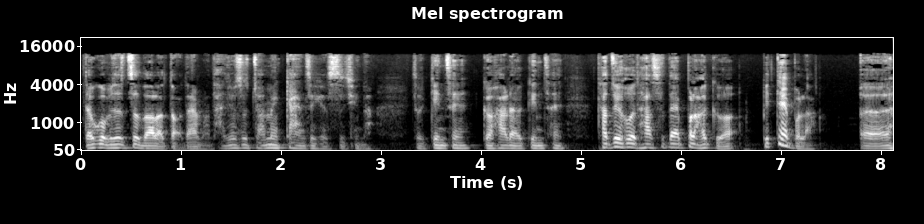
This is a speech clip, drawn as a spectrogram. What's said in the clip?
德国不是制造了导弹嘛？他就是专门干这些事情的。这个根称，格哈的根称，他最后他是在布拉格被逮捕了，呃，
